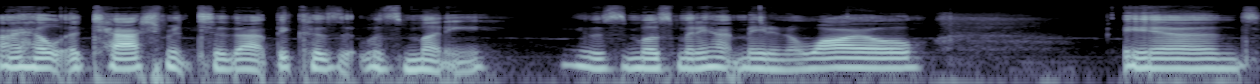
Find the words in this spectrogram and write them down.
I held attachment to that because it was money. It was the most money I had made in a while. And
